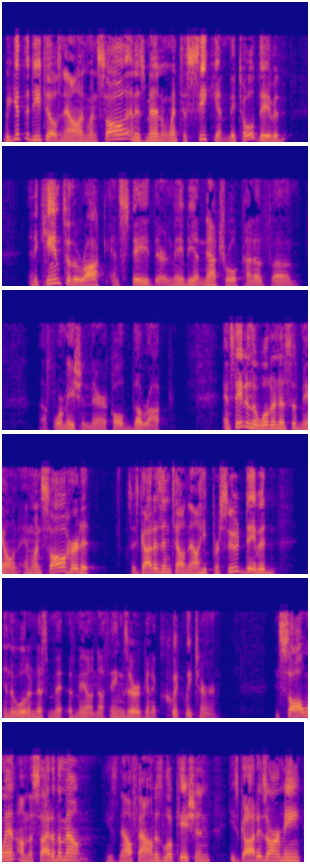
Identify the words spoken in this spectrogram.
we get the details now. And when Saul and his men went to seek him, they told David, and he came to the rock and stayed there. There may be a natural kind of uh, formation there called the rock, and stayed in the wilderness of Maon. And when Saul heard it, so he's got his intel now, he pursued David in the wilderness of Maon. Now things are going to quickly turn. And Saul went on the side of the mountain. He's now found his location. He's got his army.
